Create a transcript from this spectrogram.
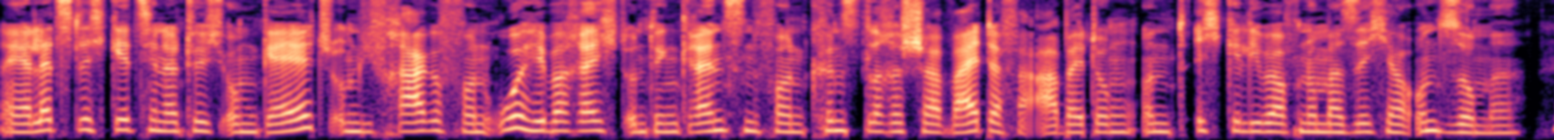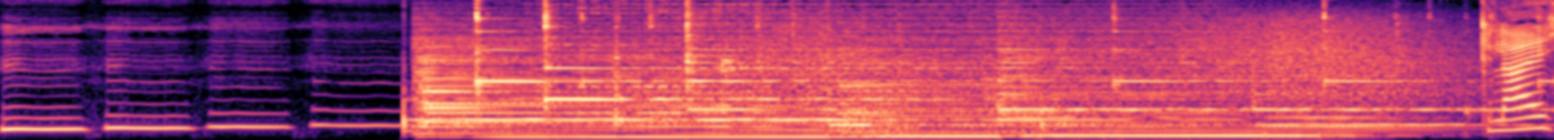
Naja, letztlich geht es hier natürlich um Geld, um die Frage von Urheberrecht und den Grenzen von künstlerischer Weiterverarbeitung und ich gehe lieber auf Nummer sicher und Summe. Hm, hm, hm, Gleich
